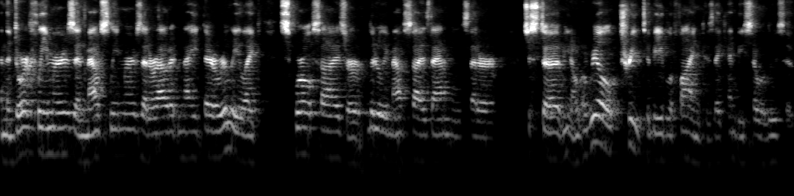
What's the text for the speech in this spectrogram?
and the dwarf lemurs and mouse lemurs that are out at night they're really like squirrel sized or literally mouse sized animals that are just a, you know, a real treat to be able to find because they can be so elusive.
